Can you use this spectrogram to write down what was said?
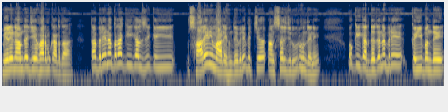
ਮੇਰੇ ਨਾਮ ਤੇ ਜੇ ਫਾਰਮ ਕੱਟਦਾ, ਤਾਂ ਵੀਰੇ ਨਾ ਪਤਾ ਕੀ ਗੱਲ ਸੀ? ਕਈ ਸਾਰੇ ਨਹੀਂ ਮਾੜੇ ਹੁੰਦੇ ਵੀਰੇ, ਵਿੱਚ ਆਨਸਰ ਜ਼ਰੂਰ ਹੁੰਦੇ ਨੇ। ਉਹ ਕੀ ਕਰਦੇ ਤੇ ਨਾ ਵੀਰੇ, ਕਈ ਬੰਦੇ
